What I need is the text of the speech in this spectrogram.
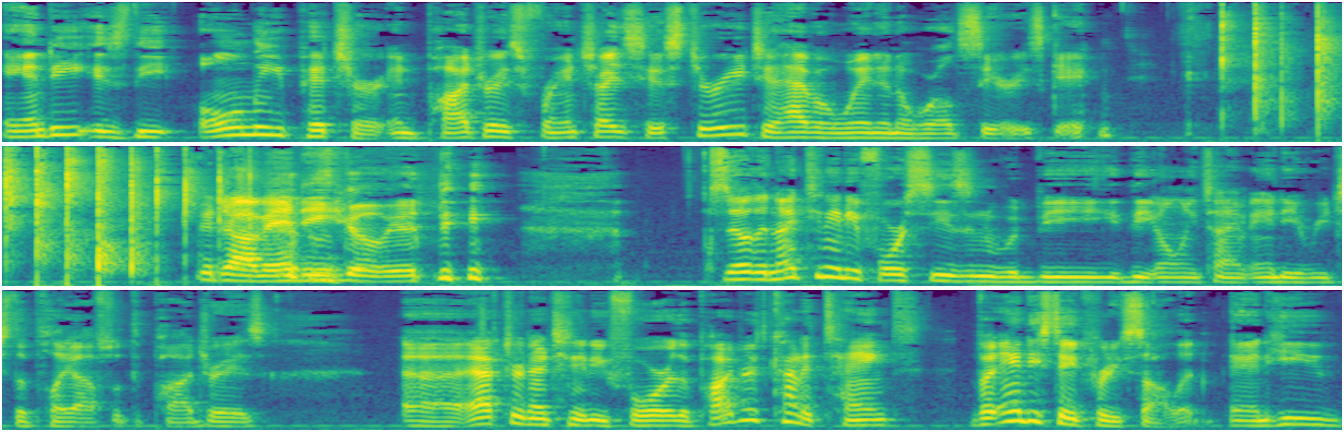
Andy is the only pitcher in Padres franchise history to have a win in a World Series game. Good job, Andy. Let's go, Andy. So the 1984 season would be the only time Andy reached the playoffs with the Padres. Uh, after 1984, the Padres kind of tanked, but Andy stayed pretty solid, and he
